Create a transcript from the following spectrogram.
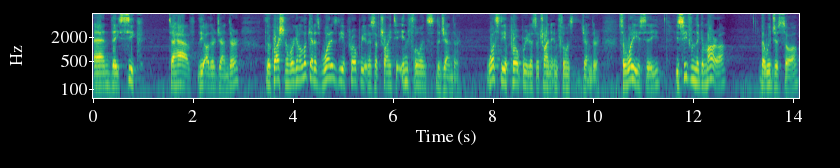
and they seek to have the other gender. The question we're going to look at is what is the appropriateness of trying to influence the gender? What's the appropriateness of trying to influence the gender? So what do you see? You see from the Gemara that we just saw,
